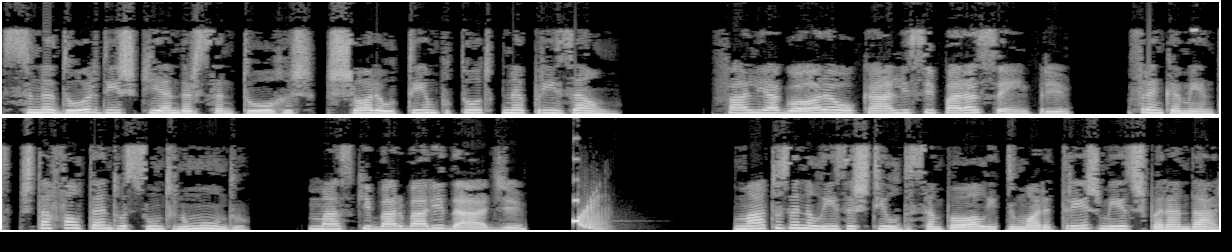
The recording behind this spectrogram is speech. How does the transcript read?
Senador diz que Anderson Torres chora o tempo todo na prisão. Fale agora ou cale-se para sempre. Francamente, está faltando assunto no mundo. Mas que barbaridade. Matos analisa estilo de Sampaoli, demora três meses para andar.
